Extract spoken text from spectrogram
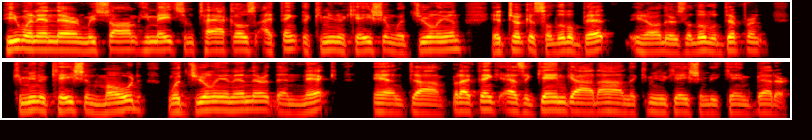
he went in there and we saw him. He made some tackles. I think the communication with Julian, it took us a little bit. You know, there's a little different communication mode with Julian in there than Nick. And uh, but I think as the game got on, the communication became better.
